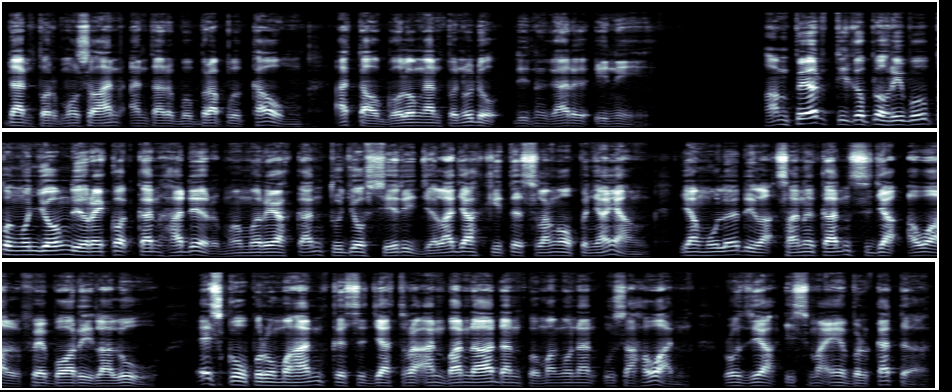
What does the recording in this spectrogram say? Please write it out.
dan permusuhan antara beberapa kaum atau golongan penduduk di negara ini. Hampir 30,000 pengunjung direkodkan hadir memeriahkan tujuh siri jelajah kita Selangor Penyayang yang mula dilaksanakan sejak awal Februari lalu. Esko Perumahan Kesejahteraan Bandar dan Pembangunan Usahawan, Roziah Ismail berkata,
